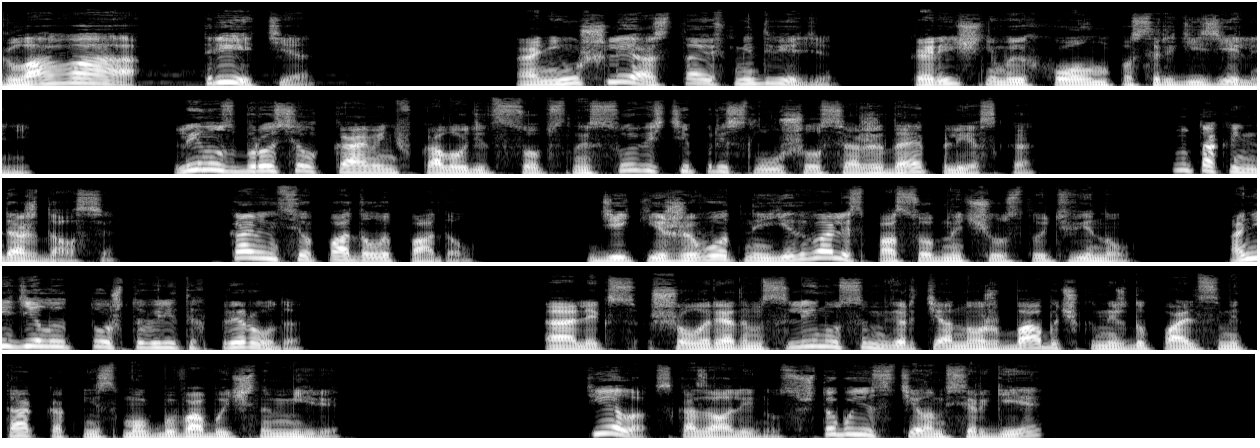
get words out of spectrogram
Глава третья. Они ушли, оставив медведя. Коричневый холм посреди зелени. Линус бросил камень в колодец собственной совести и прислушался, ожидая плеска. Ну, так и не дождался. Камень все падал и падал. Дикие животные едва ли способны чувствовать вину. Они делают то, что велит их природа. Алекс шел рядом с Линусом, вертя нож-бабочку между пальцами так, как не смог бы в обычном мире. «Тело», — сказал Линус. «Что будет с телом Сергея?»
